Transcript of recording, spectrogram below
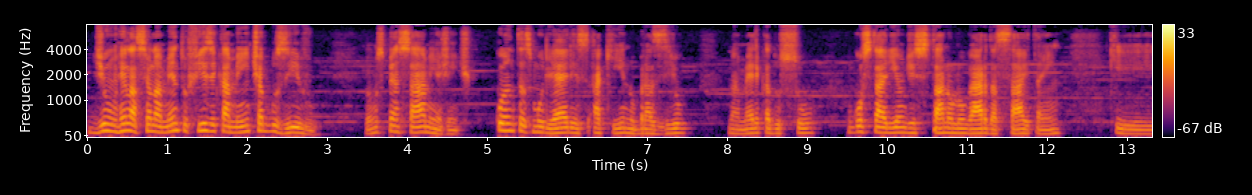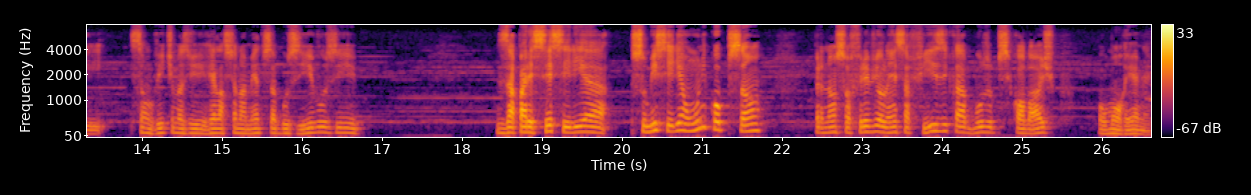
de um relacionamento fisicamente abusivo. Vamos pensar, minha gente, quantas mulheres aqui no Brasil, na América do Sul, gostariam de estar no lugar da Saita, hein? Que são vítimas de relacionamentos abusivos e desaparecer seria, sumir seria a única opção para não sofrer violência física, abuso psicológico ou morrer, né?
